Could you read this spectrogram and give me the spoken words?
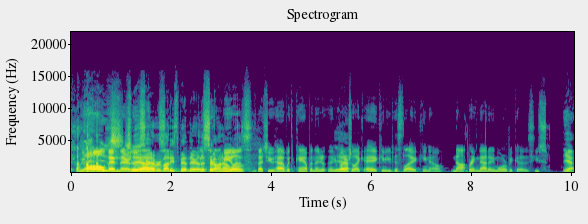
We've all been there. There's Yeah, certain- everybody's been there. There's That's certain meals that you have with the camp, and then your, then your Yeah. buddies are like, "Hey, can you just like you know not bring that anymore because you s- Yeah,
